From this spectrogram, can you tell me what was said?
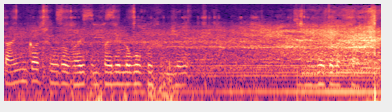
टाइम का छोड़ो भाई, तुम पहले लोगों को समझो। मुझे तो लगता है।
